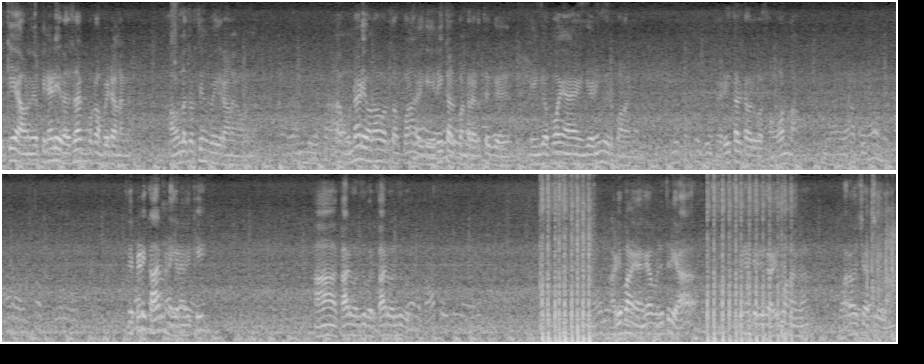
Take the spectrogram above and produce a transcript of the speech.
ஓகே அவனுங்க பின்னாடி ரசாக் பக்கம் போயிட்டானுங்க. அவங்கள துரத்தின்னு போய்க்கிறானுங்க அவனுங்க. ஆனால் முன்னாடி வேணா ஒருத்தன் போனால் அதுக்கு ரீகால் பண்ணுற இடத்துக்கு. இங்கே போய் இங்கே எனிமி இருப்பானுங்க. ரீகால் டவருக்கு ஒருத்தன் ஓடனான். எப்படி பின்னாடி கார் நினைக்கிறேன் விக்கி. ஆ கார் வருது பாரு கார் வருது பாரு. அடிப்பானுங்க எங்கேயா நிறுத்துறியா? பின்னாடி இருக்கு அடிப்பானுங்க. வர வச்சு அடிச்சுக்கலாம்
